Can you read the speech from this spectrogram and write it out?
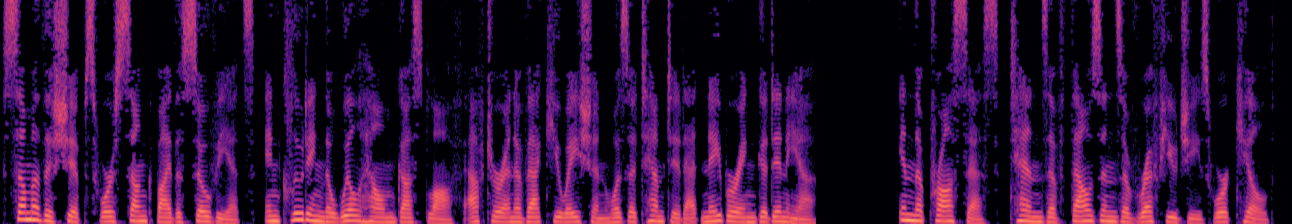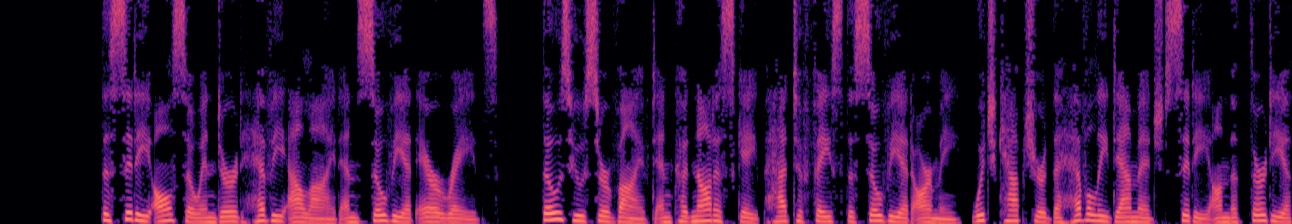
Some of the ships were sunk by the Soviets, including the Wilhelm Gustloff after an evacuation was attempted at neighboring Gdynia. In the process, tens of thousands of refugees were killed. The city also endured heavy Allied and Soviet air raids. Those who survived and could not escape had to face the Soviet Army, which captured the heavily damaged city on 30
